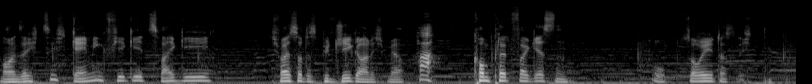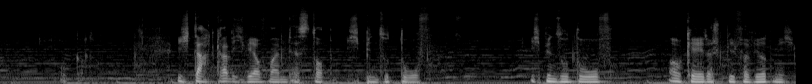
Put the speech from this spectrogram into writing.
69? Gaming 4G, 2G? Ich weiß doch das Budget gar nicht mehr. Ha! Komplett vergessen. Oh, sorry, das nicht. Oh Gott. Ich dachte gerade, ich wäre auf meinem Desktop. Ich bin so doof. Ich bin so doof. Okay, das Spiel verwirrt mich.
